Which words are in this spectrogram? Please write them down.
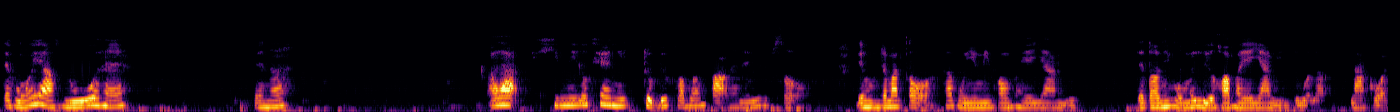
แต่ผมก็อยากรู้ฮะ เดี๋ยวนะ เอาละคลิปนี้ก็แค่นี้จบด้วยความว่างเปล่าในเลเวลสิบสอง เดี๋ยวผมจะมาต่อ ถ้าผมยังมีความพยายามอยู่ แต่ตอนนี้ผมไม่เหลือความพยายามอยู่ตัวแล้ว ลาก่อน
